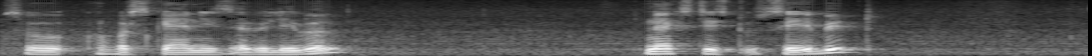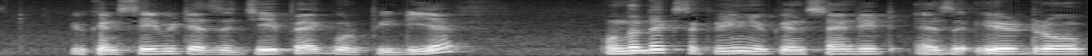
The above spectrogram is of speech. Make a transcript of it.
So our scan is available. Next is to save it. You can save it as a JPEG or PDF. On the next screen you can send it as an airdrop,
